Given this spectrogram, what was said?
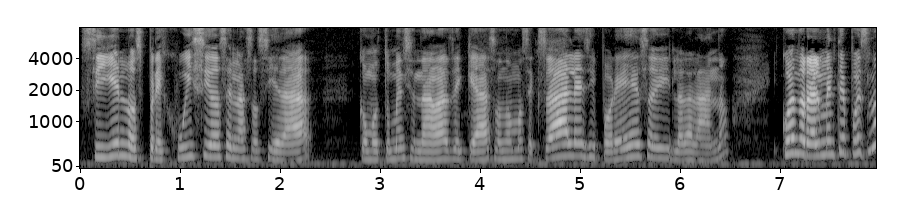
siguen los prejuicios en la sociedad, como tú mencionabas, de que ah, son homosexuales y por eso y la, la, la, ¿no? Cuando realmente, pues no,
